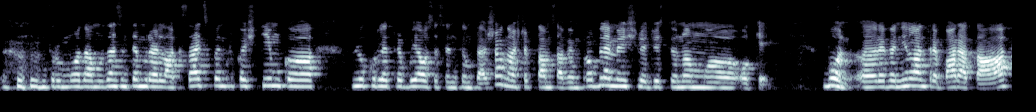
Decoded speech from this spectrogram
într-un mod amuzant, suntem relaxați pentru că știm că lucrurile trebuiau să se întâmple așa, ne așteptam să avem probleme și le gestionăm uh, ok. Bun, uh, revenind la întrebarea ta,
